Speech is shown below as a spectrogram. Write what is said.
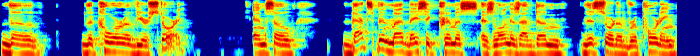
the the core of your story. And so that's been my basic premise as long as I've done this sort of reporting.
